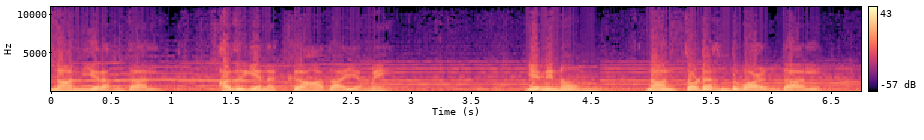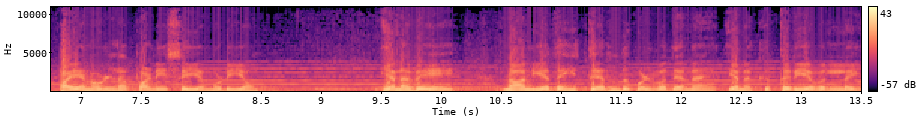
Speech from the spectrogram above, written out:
நான் இறந்தால் அது எனக்கு ஆதாயமே. எனினும் நான் தொடர்ந்து வாழ்ந்தால் பயனுள்ள பணி செய்ய முடியும். எனவே நான் எதை தேர்ந்து கொள்வதென எனக்கு தெரியவில்லை.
